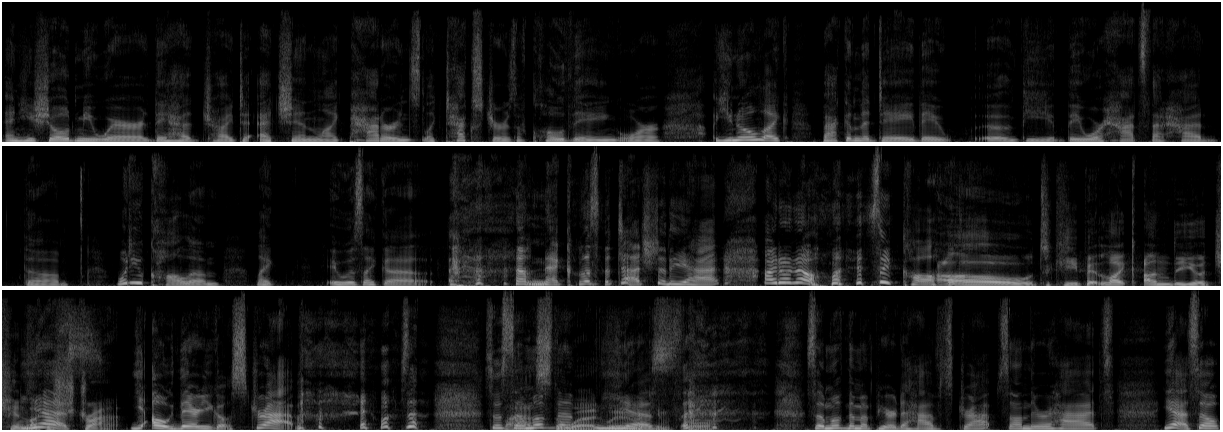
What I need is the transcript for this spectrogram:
and he showed me where they had tried to etch in like patterns, like textures of clothing, or you know, like back in the day, they uh, the they wore hats that had the what do you call them? Like it was like a, a necklace attached to the hat. I don't know what is it called. Oh, to keep it like under your chin, like yes. a strap. Yeah. Oh, there you go, strap. It was a- so some That's of the them, word we're yes. looking for. Some of them appear to have straps on their hats. Yeah, so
